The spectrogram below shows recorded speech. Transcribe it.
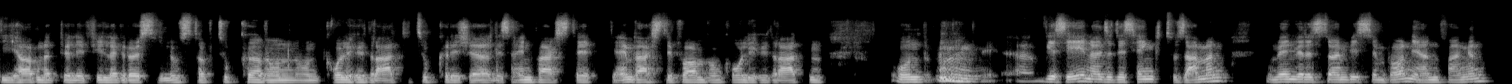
die haben natürlich viel größere Lust auf Zucker und, und Kohlenhydrate. Zucker ist ja das einfachste, die einfachste Form von Kohlenhydraten. Und äh, wir sehen also, das hängt zusammen. Und wenn wir jetzt da ein bisschen vorne anfangen,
